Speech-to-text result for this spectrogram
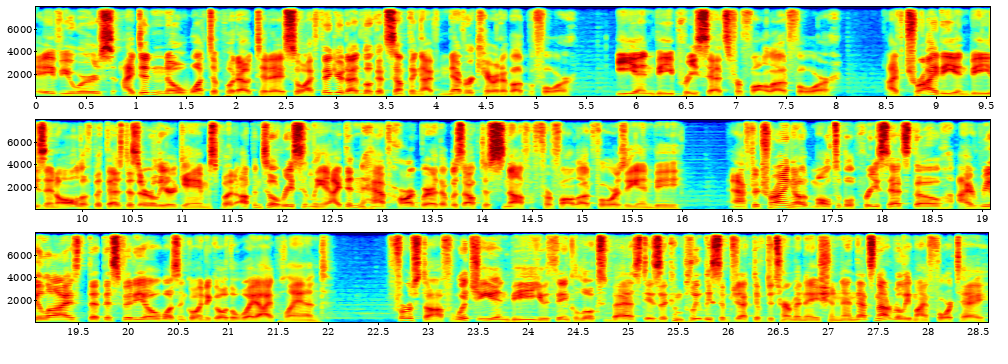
Hey viewers, I didn't know what to put out today, so I figured I'd look at something I've never cared about before. ENB presets for Fallout 4. I've tried ENBs in all of Bethesda's earlier games, but up until recently I didn't have hardware that was up to snuff for Fallout 4's ENB. After trying out multiple presets though, I realized that this video wasn't going to go the way I planned. First off, which ENB you think looks best is a completely subjective determination, and that's not really my forte.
